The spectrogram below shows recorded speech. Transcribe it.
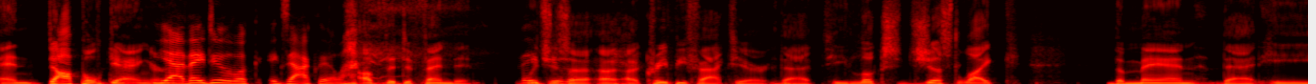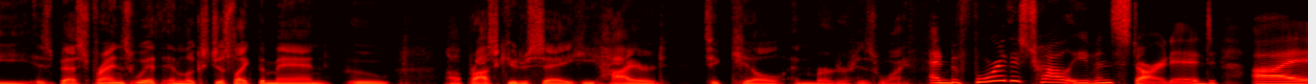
and doppelganger Yeah, they do look exactly alike. of the defendant, which is a, a, a creepy fact here that he looks just like the man that he is best friends with, and looks just like the man who uh, prosecutors say he hired to kill and murder his wife. And before this trial even started, uh,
